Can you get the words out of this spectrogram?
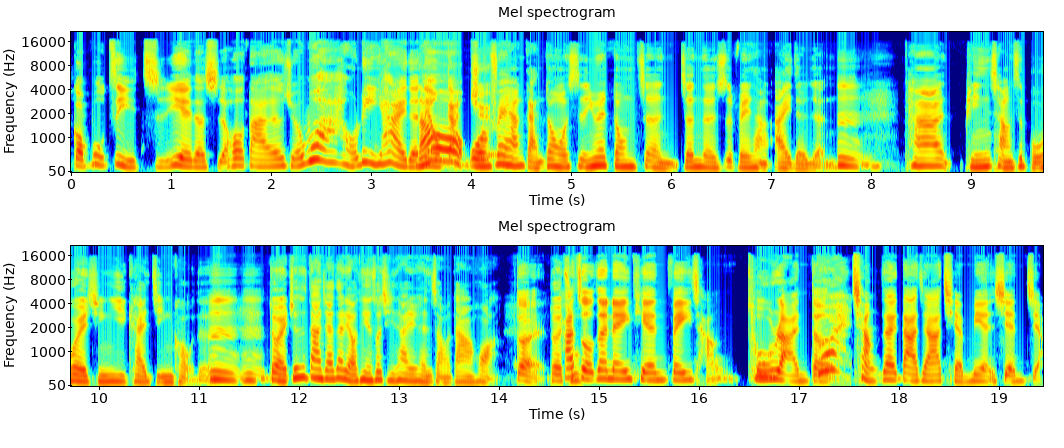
公布自己职业的时候，大家都觉得哇，好厉害的那种感觉。我非常感动的是，因为东正真的是非常爱的人，嗯，他平常是不会轻易开金口的，嗯嗯，对，就是大家在聊天的时候，其实他也很少搭话，对对，他只有在那一天非常突然的抢在大家前面先讲。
